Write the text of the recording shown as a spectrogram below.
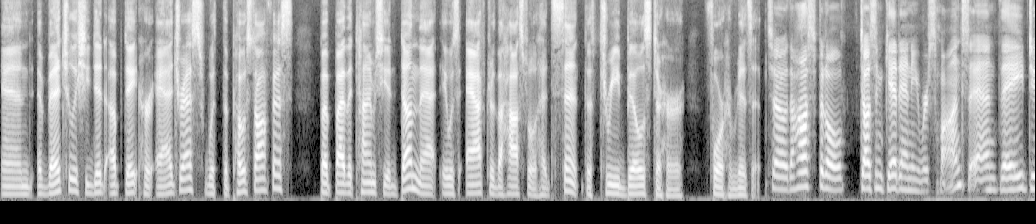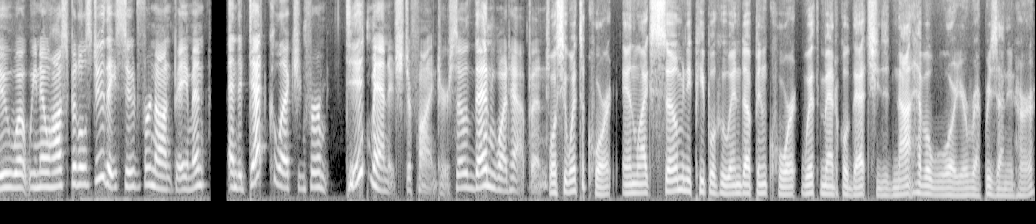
And eventually, she did update her address with the post office. But by the time she had done that, it was after the hospital had sent the three bills to her for her visit. So the hospital doesn't get any response, and they do what we know hospitals do they sued for non payment. And the debt collection firm did manage to find her. So then what happened? Well, she went to court, and like so many people who end up in court with medical debt, she did not have a lawyer representing her.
